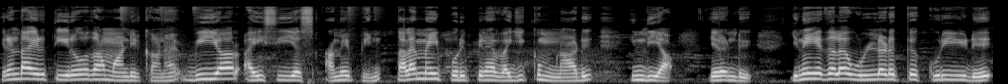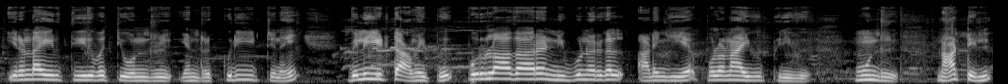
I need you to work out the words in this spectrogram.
இரண்டாயிரத்தி இருபதாம் ஆண்டிற்கான பிஆர்ஐசிஎஸ் அமைப்பின் தலைமை பொறுப்பினை வகிக்கும் நாடு இந்தியா. இரண்டு. இணையதள உள்ளடக்க குறியீடு இரண்டாயிரத்தி இருபத்தி ஒன்று என்ற குறியீட்டினை வெளியிட்ட அமைப்பு பொருளாதார நிபுணர்கள் அடங்கிய புலனாய்வு பிரிவு. மூன்று நாட்டில்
